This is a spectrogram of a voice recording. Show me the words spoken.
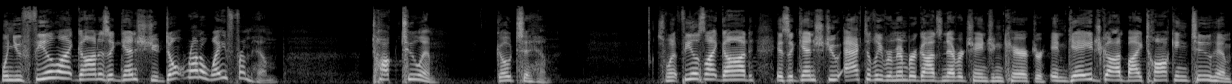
When you feel like God is against you, don't run away from Him. Talk to Him. Go to Him. So when it feels like God is against you, actively remember God's never changing character. Engage God by talking to Him,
